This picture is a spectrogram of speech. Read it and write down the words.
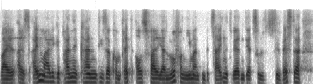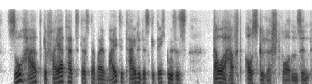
weil als einmalige Panne kann dieser Komplettausfall ja nur von jemandem bezeichnet werden, der zu Silvester so hart gefeiert hat, dass dabei weite Teile des Gedächtnisses dauerhaft ausgelöscht worden sind.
